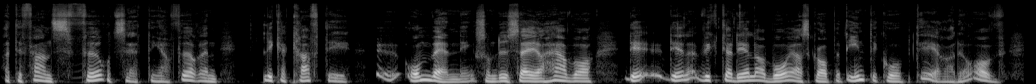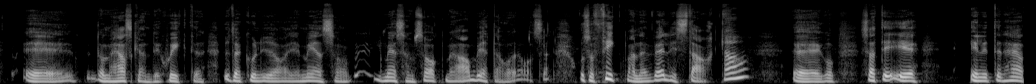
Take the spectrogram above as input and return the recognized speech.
att det fanns förutsättningar för en lika kraftig omvändning som du säger. Här var det, del, viktiga delar av borgarskapet inte koopterade av eh, de härskande skikten utan kunde göra gemensam, gemensam sak med arbetarrörelsen. Och så fick man en väldigt stark ja. eh, grupp. Så att det är enligt den här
